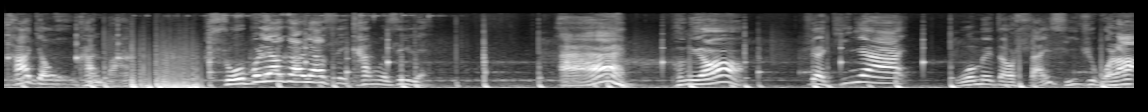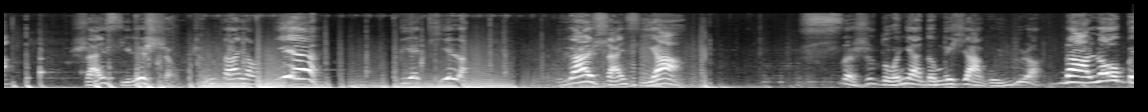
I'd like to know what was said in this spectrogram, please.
他叫胡侃转，说不了俺俩谁看着谁嘞。哎，朋友，这几年我们到山西去过了，山西的收成咋样？耶，别提了，俺山西呀，四十多年都没下过雨了，那老百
